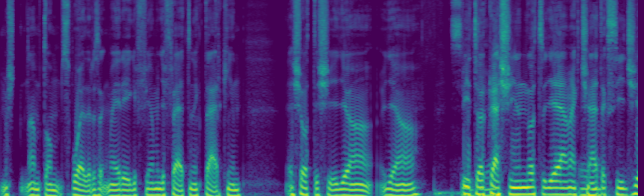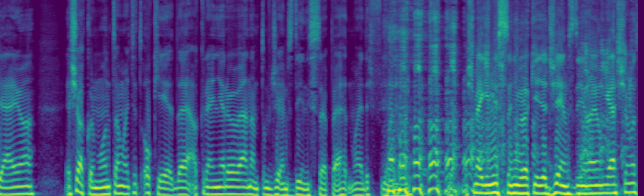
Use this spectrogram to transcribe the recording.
most nem tudom, spoiler ezek mely régi film, ugye feltűnik Tarkin, és ott is így a, ugye a Peter CGI. Crashingot ugye megcsináltak CGI-jal, és akkor mondtam, hogy hát oké, okay, de a Krenyerővel nem tudom, James Dean is szerepelhet majd egy filmben. ja, most megint visszanyúlok így a James Dean rajongásomhoz.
